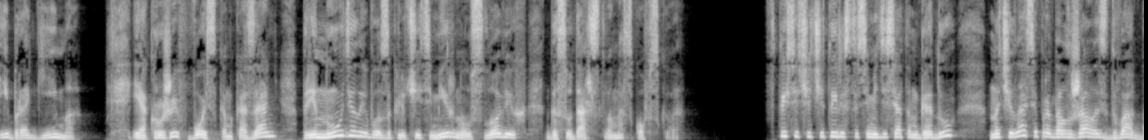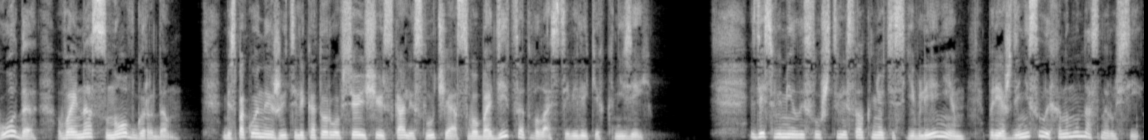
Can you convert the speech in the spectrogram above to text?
Ибрагима, и, окружив войском Казань, принудил его заключить мир на условиях государства Московского. В 1470 году началась и продолжалась два года война с Новгородом, беспокойные жители которого все еще искали случая освободиться от власти великих князей. Здесь вы, милые слушатели, столкнетесь с явлением, прежде неслыханным у нас на Руси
